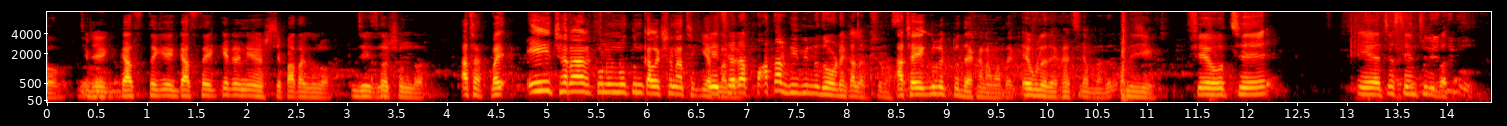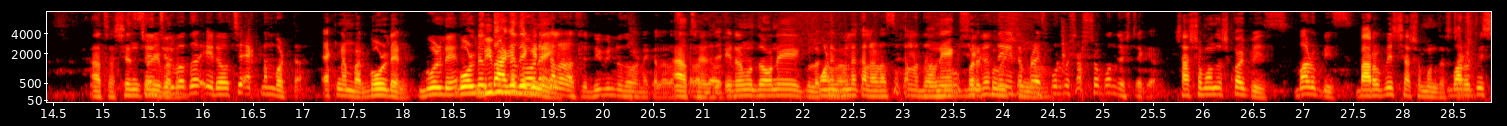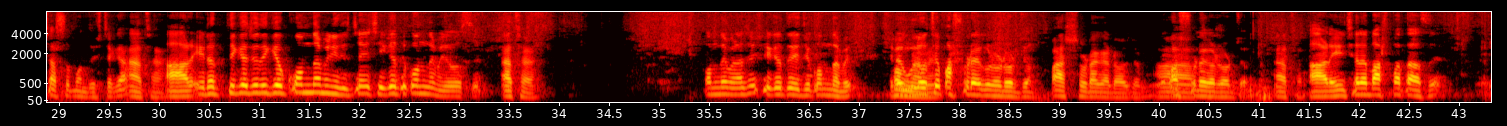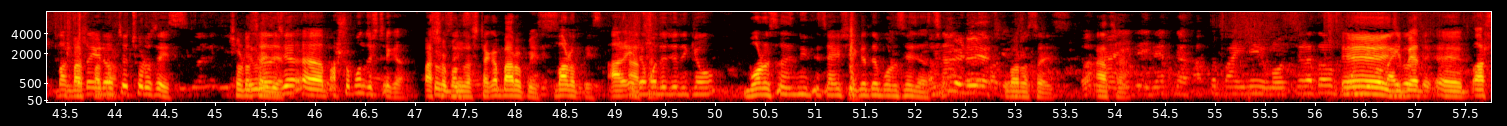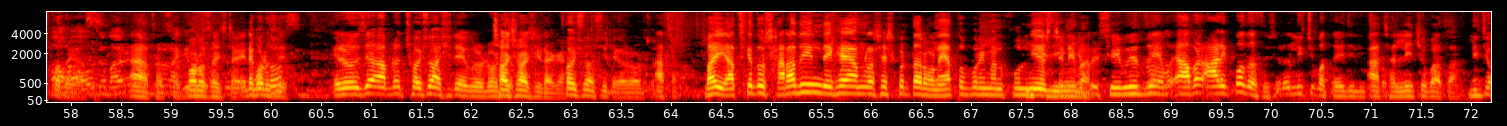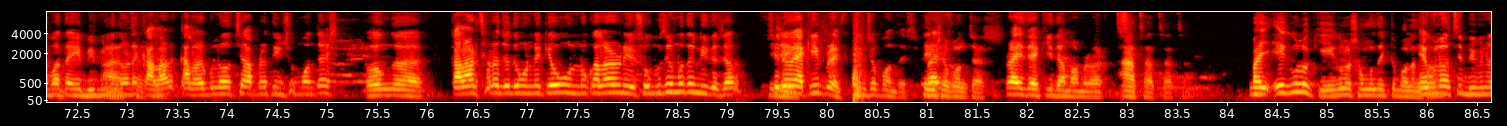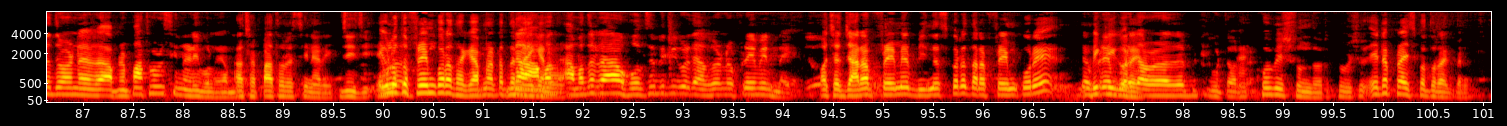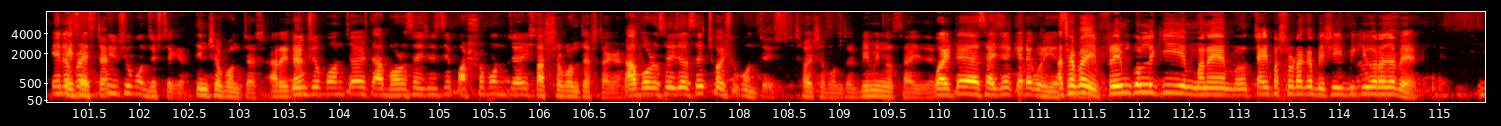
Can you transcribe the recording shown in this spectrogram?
যে গাছ থেকে গাছ থেকে কেটে নিয়ে আসছে পাতাগুলো। জি, জি। তো সুন্দর। আচ্ছা ভাই এই ছাড়া আর কোনো নতুন কালেকশন আছে কি আপনাদের? এছাড়া পাতার বিভিন্ন ধরনের কালেকশন আছে। আচ্ছা এগুলো একটু দেখান আমাদের এগুলো দেখাচ্ছি আপনাদের। জি সে হচ্ছে এ হচ্ছে সেঞ্চুরি পাতা। আচ্ছা সেঞ্চুরি পাতা। এটা হচ্ছে এক নম্বরটা। এক নাম্বার গোল্ডেন গোল্ডেন Golden তো আগে দেখি নাই। কালার আছে বিভিন্ন ধরনের কালার আছে আচ্ছা আচ্ছা, এটার মধ্যে অনেকগুলো অনেকগুলো কালার আছে কালার আছে। একবারে সেক্ষেত্রে এটা প্রাইস পড়বে সাতশো পঞ্চাশ টাকা। সাতশো পঞ্চাশ কয় পিস বারো পিস বারো পিস সাতশো পঞ্চাশ বারো পিস সাতশো পঞ্চাশ টাকা। আচ্ছা। আর এটার থেকে যদি কেউ কম দামে নিতে চায় সেক্ষেত্রে কম দামে আছে। আচ্ছা। কম দামের আছে সেক্ষেত্রে এই যে কম দামের এটাগুলো হচ্ছে পাঁচশো টাকা করে ডর্জন পাঁচশো টাকা ডর্জন পাঁচশো টাকা ডর্জন আচ্ছা। আর এই ছাড়া বাঁশপাতা আছে। বাঁশপাতা এটা হচ্ছে ছোট সাইজ ছোট এগুলো সাইজের হচ্ছে টাকা। পাঁচশো পঞ্চাশ টাকা বারো পিস বারো পিস আর এটার মধ্যে যদি কেউ বড় সাইজ নিতে চায় সেক্ষেত্রে বড় সাইজ আছে। বড় সাইজ আচ্ছা। এই যে আচ্ছা আচ্ছা বড় সাইজটা এটা কত? সাইজ এটা হচ্ছে আপনার ছয়শো আশি টাকা করে ছয়শো আশি টাকা। ছয়শো আশি টাকা আচ্ছা। ভাই আজকে তো সারাদিন দেখে আমরা শেষ করতে পারব না এত পরিমাণ ফুল নিয়ে আসছেন এবার। সেই ক্ষেত্রে আবার আরেক পদ আছে সেটা লিচু পাতা এই যে আচ্ছা লিচু পাতা। লিচু পাতা এই বিভিন্ন ধরনের কালার কালারগুলো হচ্ছে আপনার তিনশো পঞ্চাশ এবং কালার ছাড়া যদি অন্য কেউ অন্য কালার নিয়ে সবুজের মধ্যে নিতে চাও সেটাও একই প্রাইস তিনশো পঞ্চাশ। তিনশো পঞ্চাশ। প্রাইস একই দাম আমরা আচ্ছা আচ্ছা আচ্ছা। ভাই এগুলো কি? এগুলো সম্বন্ধে একটু বলেন। এগুলো হচ্ছে বিভিন্ন ধরনের আপনার পাথর সিনারি বলে আমরা। আচ্ছা পাথরের সিনারি জি জি এগুলো তো ফ্রেম করা থাকে আপনারটাতে না নাই কেন? আমাদের- হোলসেল বিক্রি করে দেওয়া কারণ ফ্রেমের নাই। আচ্ছা যারা ফ্রেমের বিজনেস করে তারা ফ্রেম করে বিক্রি করে বিক্রি করতে পারবে। খুবই সুন্দর খুবই সুন্দর। এটা প্রাইস কত রাখবেন? এটা প্রাইস তিনশো পঞ্চাশ টাকা। তিনশো পঞ্চাশ। আর এটা? তিনশো পঞ্চাশ তার বড় সাইজ হচ্ছে পাঁচশো পঞ্চাশ। পাঁচশো পঞ্চাশ টাকা। তার বড় সাইজ আছে ছয়শো পঞ্চাশ। ছয়শো পঞ্চাশ বিভিন্ন সাইজের কয়টা সাইজের ক্যাটাগরি আছে? আচ্ছা ভাই ফ্রেম করলে কি মানে চার পাঁচশো টাকা বেশি বিক্রি করা যাবে?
